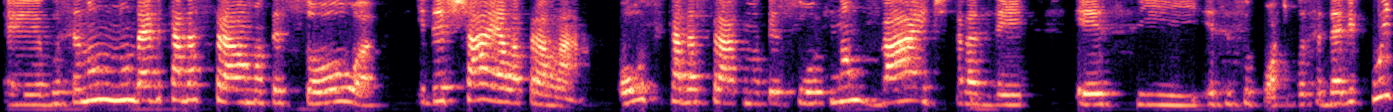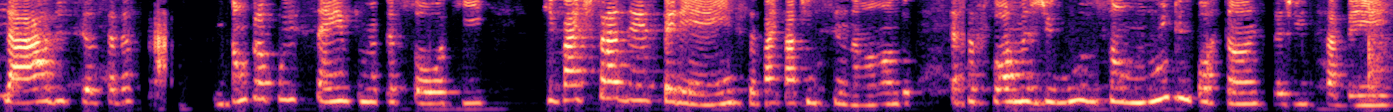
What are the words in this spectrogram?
É, você não, não deve cadastrar uma pessoa e deixar ela para lá. Ou se cadastrar com uma pessoa que não vai te trazer esse, esse suporte. Você deve cuidar dos seus cadastrados. Então, procure sempre uma pessoa que, que vai te trazer experiência, vai estar te ensinando. Essas formas de uso são muito importantes da gente saber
